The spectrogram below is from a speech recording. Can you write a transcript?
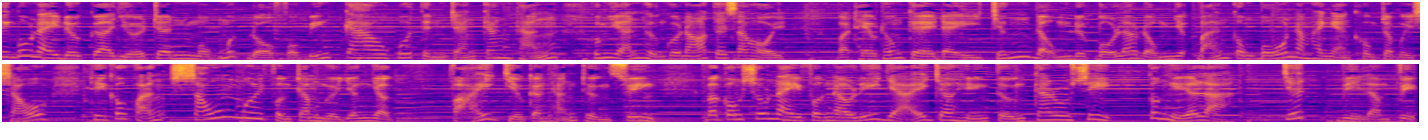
Tuyên bố này được à, dựa trên một mức độ phổ biến cao của tình trạng căng thẳng cũng như ảnh hưởng của nó tới xã hội. Và theo thống kê đầy chấn động được Bộ Lao động Nhật Bản công bố năm 2016 thì có khoảng 60% người dân Nhật phải chịu căng thẳng thường xuyên và con số này phần nào lý giải cho hiện tượng karoshi có nghĩa là chết vì làm việc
